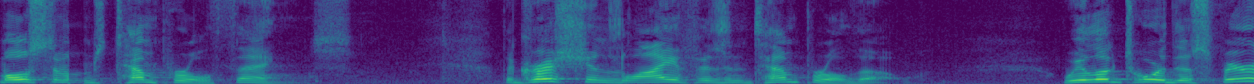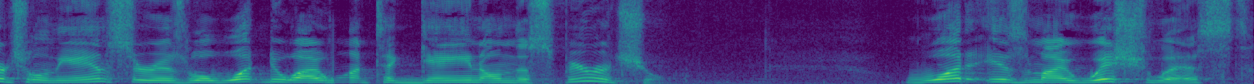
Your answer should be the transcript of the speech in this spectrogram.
Most of them's temporal things. The Christian's life isn't temporal, though. We look toward the spiritual, and the answer is, well, what do I want to gain on the spiritual? What is my wish list,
